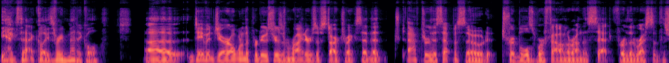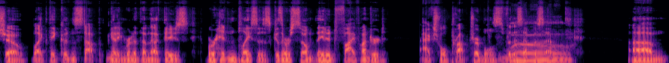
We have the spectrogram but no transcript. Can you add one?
Yeah, exactly. It's very medical. Uh, David Gerrold, one of the producers and writers of Star Trek, said that after this episode, tribbles were found around the set for the rest of the show. Like they couldn't stop getting rid of them. Like they just were hidden places because there were so they did 500 actual prop tribbles for this episode. Um,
